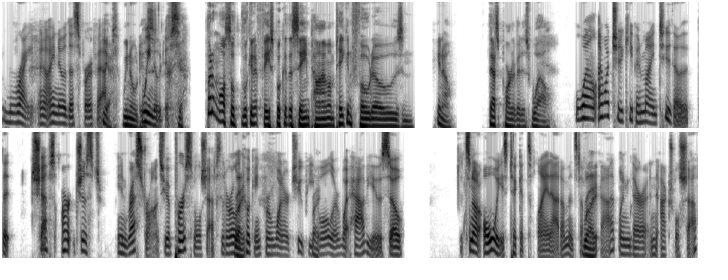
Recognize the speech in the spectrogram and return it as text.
Right. And I know this for a fact. Yeah, we know this. We know this. Yeah. But I'm also looking at Facebook at the same time. I'm taking photos and, you know, that's part of it as well. Well, I want you to keep in mind too, though, that chefs aren't just in restaurants. You have personal chefs that are only Right. cooking for one or two people or what have you. So it's not always tickets flying at them and stuff Right. like that when they're an actual chef.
